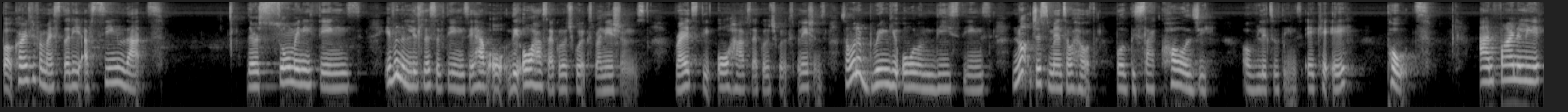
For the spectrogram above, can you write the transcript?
But currently, from my study, I've seen that there are so many things even the littlest of things, they have all they all have psychological explanations, right? They all have psychological explanations. So I want to bring you all on these things, not just mental health, but the psychology of little things, aka POT. And finally,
